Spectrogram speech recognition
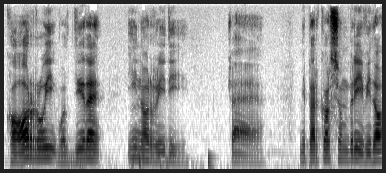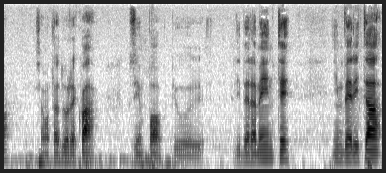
Coorrui vuol dire inorridii, cioè mi percorse un brivido, possiamo tradurre qua così un po' più liberamente, in verità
